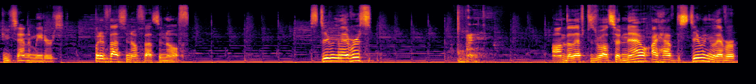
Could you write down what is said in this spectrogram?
two centimeters, but if that's enough, that's enough. Steering levers on the left as well. So now I have the steering lever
